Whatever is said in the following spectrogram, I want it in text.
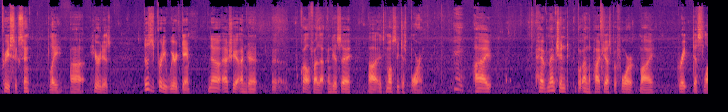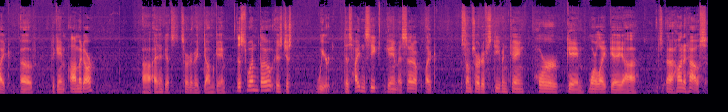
pretty succinctly, uh, here it is. This is a pretty weird game. No, actually, I'm going to uh, qualify that. I'm going to say uh, it's mostly just boring. I have mentioned on the podcast before my great dislike of the game Amidar. Uh, I think it's sort of a dumb game. This one, though, is just weird. This hide and seek game is set up like some sort of Stephen King horror game, more like a, uh, a haunted house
